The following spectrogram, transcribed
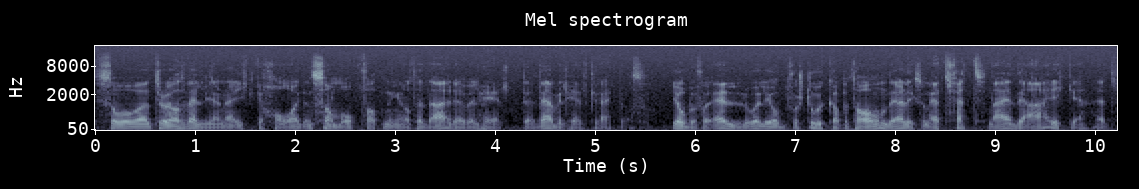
så tror jeg at velgerne ikke har den samme oppfatninga at det der er vel helt, det er vel helt greit. altså. jobbe for LO eller jobbe for storkapitalen, det er liksom ett fett. Nei, det er ikke ett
